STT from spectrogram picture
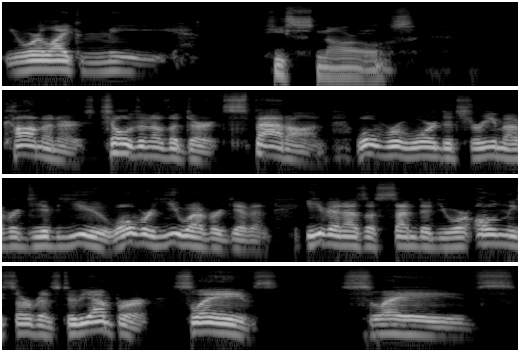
You are like me. He snarls. Commoners, children of the dirt, spat on. What reward did Shurima ever give you? What were you ever given? Even as ascended, you were only servants to the Emperor. Slaves. Slaves.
